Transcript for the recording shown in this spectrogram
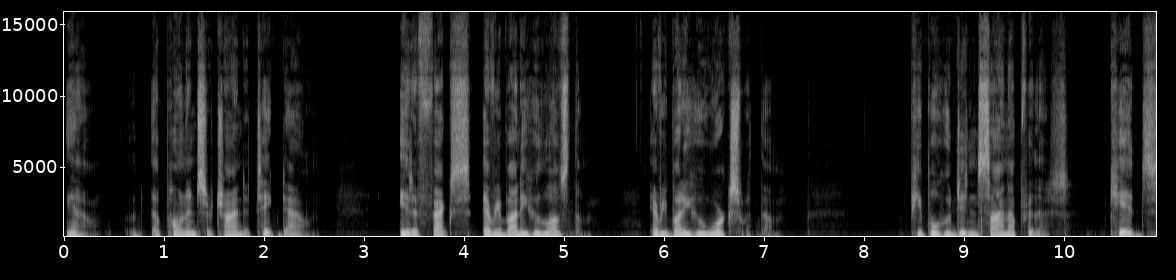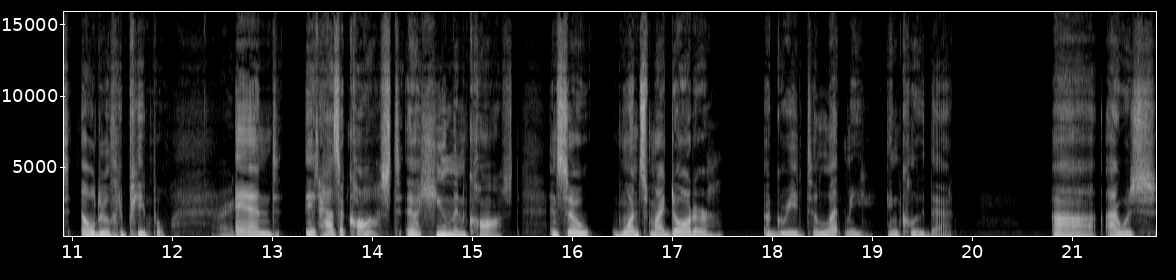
you know, opponents are trying to take down. It affects everybody who loves them, everybody who works with them, people who didn't sign up for this, kids, elderly people. Right. And it has a cost, a human cost. And so once my daughter agreed to let me include that, uh, I was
